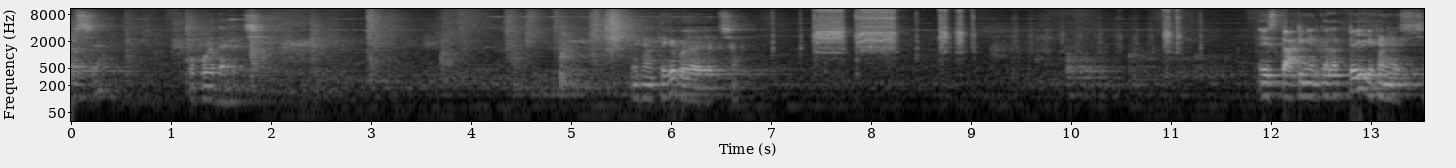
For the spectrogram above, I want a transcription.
আসছে, ওপরে দেখাচ্ছে। এখান থেকে বোঝা যাচ্ছে। এই স্কার্টিং এর কালারটাই এখানে এসছে।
